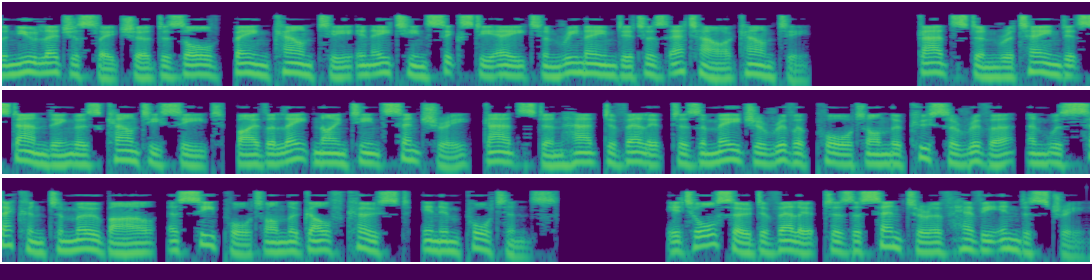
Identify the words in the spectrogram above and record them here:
the new legislature dissolved Baine County in 1868 and renamed it as Etowah County. Gadsden retained its standing as county seat. By the late 19th century, Gadsden had developed as a major river port on the Coosa River, and was second to Mobile, a seaport on the Gulf Coast, in importance. It also developed as a center of heavy industry.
